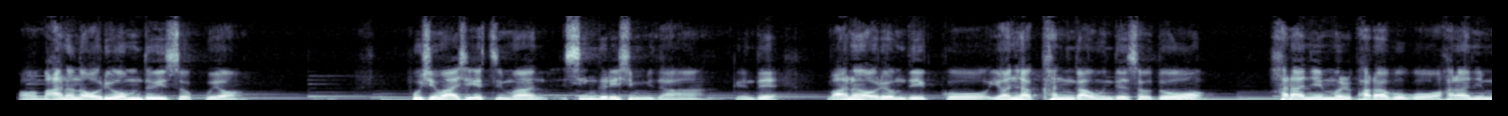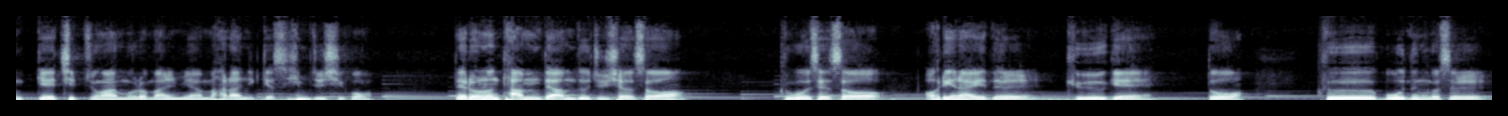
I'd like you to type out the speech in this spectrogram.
어, 많은 어려움도 있었고요. 보시면 아시겠지만 싱글이십니다. 그런데 많은 어려움도 있고 연약한 가운데서도 하나님을 바라보고 하나님께 집중함으로 말미암아 하나님께서 힘 주시고 때로는 담대함도 주셔서 그곳에서 어린아이들 교육에 또 그 모든 것을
